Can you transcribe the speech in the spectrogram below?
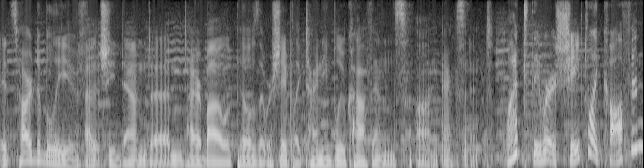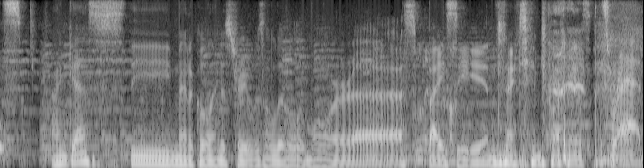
It's hard to believe that she downed an entire bottle of pills that were shaped like tiny blue coffins on accident. What? They were shaped like coffins? I guess the medical industry was a little more uh, spicy in 1920s. It's rad.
